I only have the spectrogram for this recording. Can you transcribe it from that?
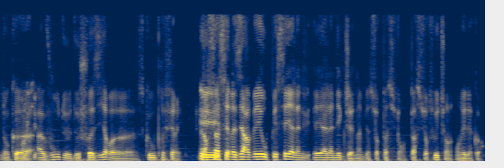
Donc euh, okay. à vous de, de choisir euh, ce que vous préférez. Alors et ça c'est réservé au PC et à la, et à la next gen, hein, bien sûr, pas sur, pas sur Switch, on, on est d'accord.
